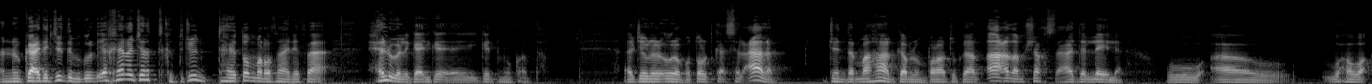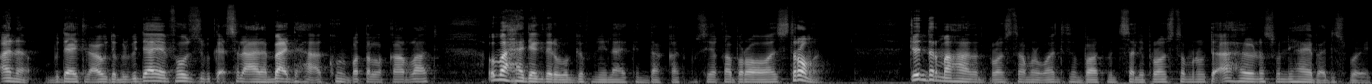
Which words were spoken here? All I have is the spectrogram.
إنه قاعد يجد بيقول يا أخي أنا جلدتكم تجون تهيطون مرة ثانية فحلو اللي قاعد يقدمه جونثر الجولة الأولى بطولة كأس العالم. جندر ماهال قبل المباراة وقال أعظم شخص عاد الليلة. و... وهو أنا بداية العودة. بالبداية أفوز بكأس العالم. بعدها أكون بطل القارات. وما حد يقدر يوقفني لكن دقت موسيقى برون سترومان. جندر ماهال ضد برون سترومان وأنتهت المباراة من تسلي برون سترومان وتأهلوا نصف النهائي بعد أسبوعين.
